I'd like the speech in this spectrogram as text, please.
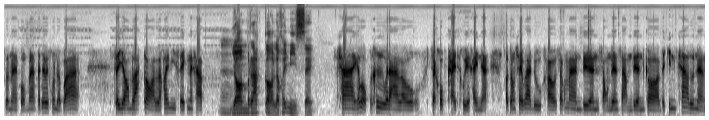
ส่วนใหญ่ผมอะก็จะเป็นคนแบบว่า จะยอมรักก่อนแล้วค่อยมีเซ็กนะครับยอมรักก่อนแล้วค่อยมีเซ็ก ใช่เขาบอกก็คือเวลาเราจะคบใครจะคุยกับใครเนี่ยเราต้องใช้เวลาดูเขาสักประมาณเดือนสองเดือนสามเดือนก่อนไปกินข้าวดูหนัง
